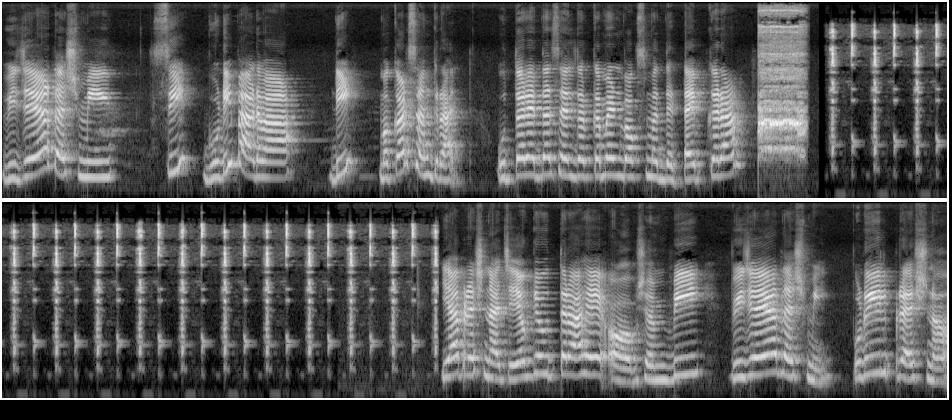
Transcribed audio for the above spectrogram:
Vijayadashami C. Gudi Padwa D. Makar Sankrant उत्तर येत असेल तर कमेंट बॉक्समध्ये टाईप करा. या प्रश्नाचे योग्य उत्तर आहे ऑप्शन बी विजयादशमी. पुढील प्रश्न.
